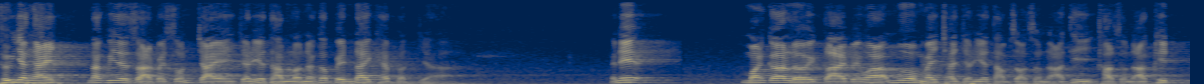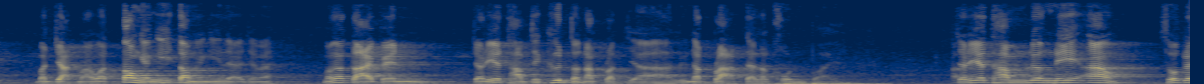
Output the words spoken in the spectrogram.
ถึงยังไงนักวิทยาศาสตร์ไปสนใจจริยธรรมเหล่านั้นก็เป็นได้แค่ปรัชญาอันนี้ มันก็เลยกลายไปว่าเมื่อไม่ใช่จริยธรรมศาสนาที่ศาสนาคริสต์บัญญัติมาว่าต้องอย่างนี้ต้องอย่างนี้แล้วใช่ไหมมันก็กลายเป็นจริยธรรมที่ขึ้นต่อนักปรัชญาหรือนักปราชญ์แต่ละคนไป จริยธรรมเรื่องนี้อ้าวโสเคร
